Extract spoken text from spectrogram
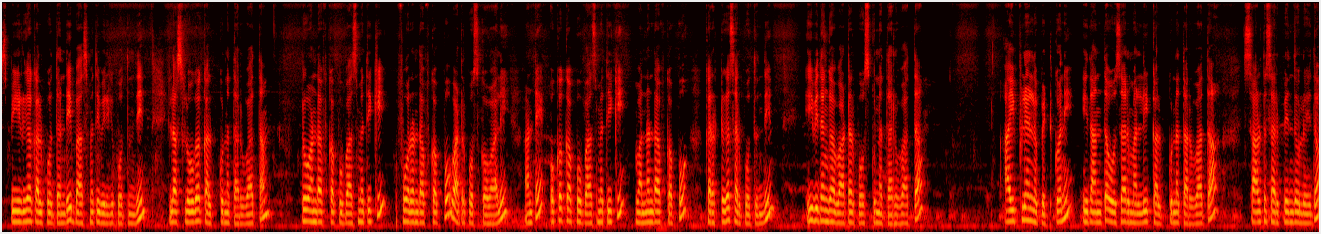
స్పీడ్గా కలపొద్దండి బాస్మతి విరిగిపోతుంది. ఇలా స్లోగా కలుపుకున్న తర్వాత టూ అండ్ హాఫ్ కప్పు బాస్మతికి four and half cup water పోసుకోవాలి. అంటే ఒక కప్పు బాస్మతికి వన్ అండ్ హాఫ్ కప్పు కరెక్ట్గా సరిపోతుంది. ఈ విధంగా వాటర్ పోసుకున్న తర్వాత ఐ ఫ్లేమ్లో పెట్టుకొని ఇదంతా ఒకసారి మళ్ళీ కలుపుకున్న తర్వాత సాల్ట్ సరిపోయిందో లేదో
